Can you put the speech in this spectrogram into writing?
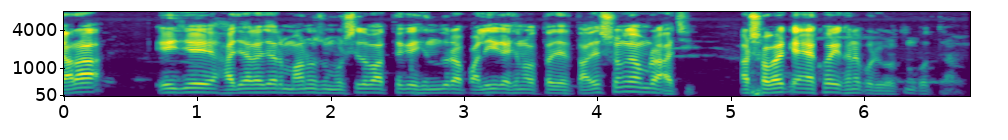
যারা এই যে হাজার হাজার মানুষ মুর্শিদাবাদ থেকে হিন্দুরা পালিয়ে গেছেন অত্যাচার তাদের সঙ্গে আমরা আছি। আর সবাইকে এক হয়ে এখানে পরিবর্তন করতে হবে।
